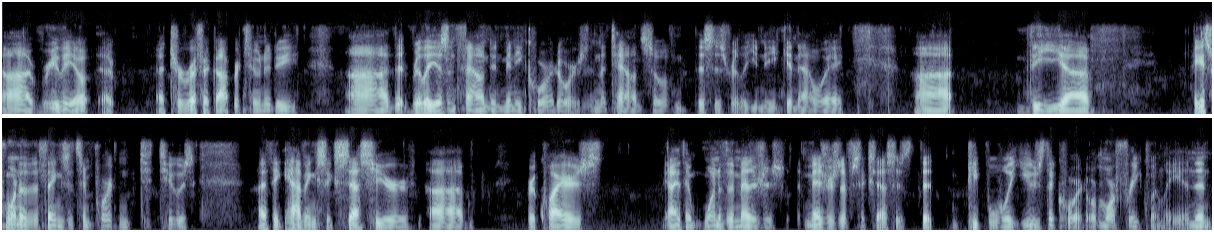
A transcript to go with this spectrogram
uh, really a, a, a terrific opportunity uh, that really isn't found in many corridors in the town. So this is really unique in that way. Uh, the I guess one of the things that's important too is I think having success here requires I think one of the measures measures of success is that people will use the corridor more frequently, and then,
